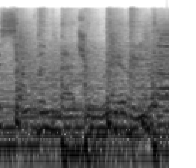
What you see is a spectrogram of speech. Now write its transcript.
is something that you really love.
